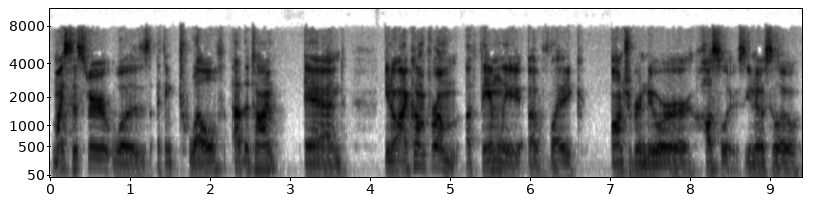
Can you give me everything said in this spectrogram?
my sister was I think 12 at the time, and you know I come from a family of like entrepreneur hustlers. You know, so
